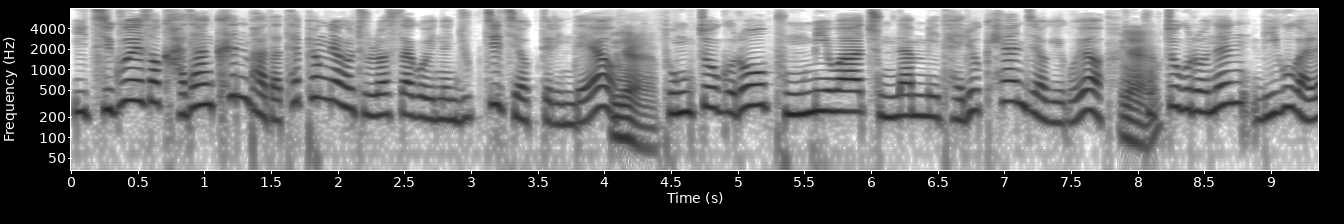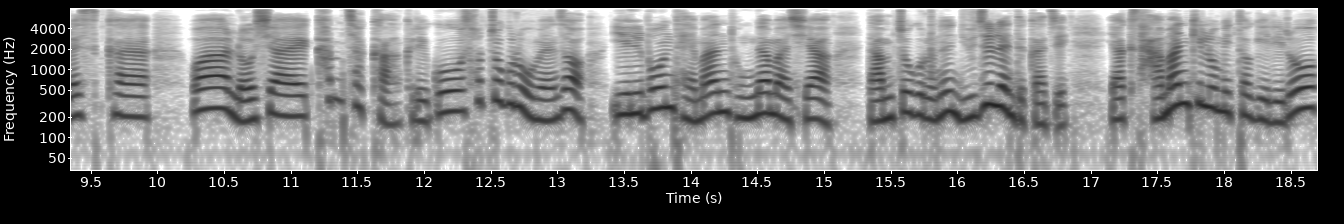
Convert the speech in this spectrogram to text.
이 지구에서 가장 큰 바다 태평양을 둘러싸고 있는 육지 지역들인데요. 네. 동쪽으로 북미와 중남미 대륙 해안 지역이고요. 네. 북쪽으로는 미국 알래스카와 러시아의 캄차카 그리고 서쪽으로 오면서 일본, 대만, 동남아시아, 남쪽으로는 뉴질랜드까지 약 4만 킬로미터 길이로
